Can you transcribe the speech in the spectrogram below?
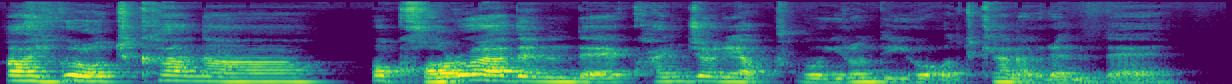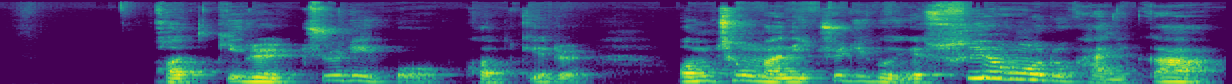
아, 이걸 어떻게 하나. 어, 걸어야 되는데 관절이 아프고 이런데 이걸 어떻게 하나 그랬는데, 걷기를 줄이고, 걷기를 엄청 많이 줄이고, 이게 수영으로 가니까,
